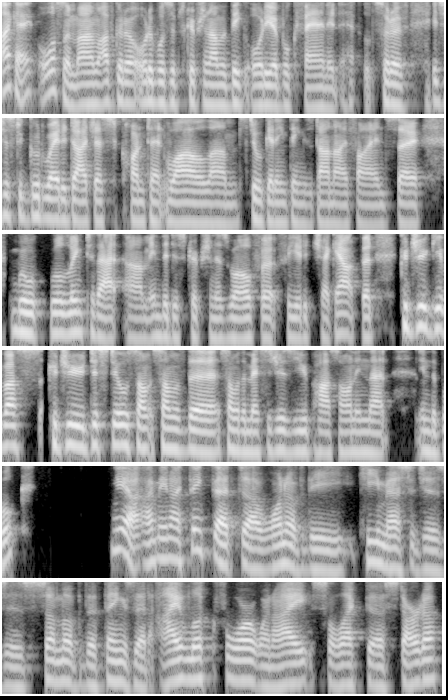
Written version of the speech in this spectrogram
Okay, awesome. Um, I've got an Audible subscription. I'm a big audiobook fan. It sort of it's just a good way to digest content while um, still getting things done. I find so. We'll we'll link to that um, in the description as well for, for you to check out. But could you give us? Could you distill some some of the some of the messages you pass on in that in the book? Yeah, I mean, I think that uh, one of the key messages is some of the things that I look for when I select a startup,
